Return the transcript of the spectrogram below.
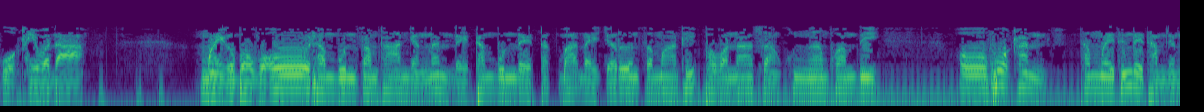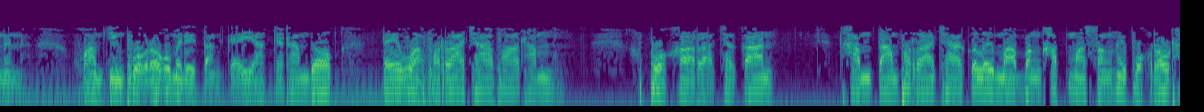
พวกเทวดา ใหม่ก็บอกว่า โอ้ทำบุญทำทานอย่างนั้นได้ทำบุญได้ตักบาตรได้เจริญสมาธิภาวนาสร้างคุณงามความดี โอ้พวกท่านทำไมถึงได้ทำอย่างนั้นความจริงพวกเราก็ไม่ได้ตั้งใจอยากจะทำดอก แต่ว่าพระราชาพาทำพวกข้าราชการ ทำตามพระราชาก็เลยมาบังคับมาสั่งให้พวกเราท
